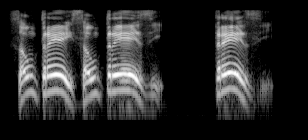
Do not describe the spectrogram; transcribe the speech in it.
são três, são treze. Treze.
